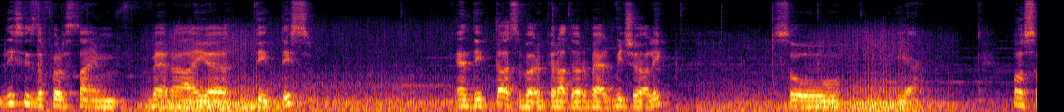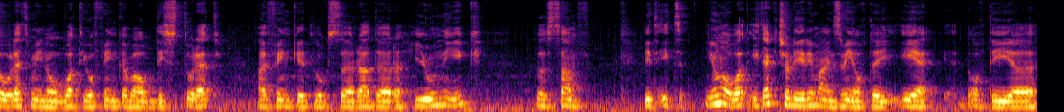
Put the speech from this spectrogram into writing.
this is the first time where I uh, did this and it does work rather well visually So, yeah. Also, let me know what you think about this turret. I think it looks uh, rather unique. Some, it, it, you know what? It actually reminds me of the, yeah, of the, uh,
